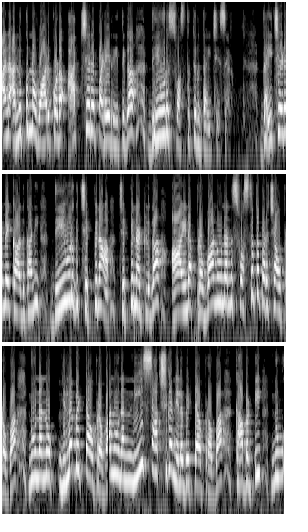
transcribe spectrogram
అని అనుకున్న వారు కూడా ఆశ్చర్యపడే రీతిగా దేవుడు స్వస్థతను దయచేశారు దయచేయడమే కాదు కానీ దేవుడికి చెప్పిన చెప్పినట్లుగా ఆయన ప్రభా నువ్వు నన్ను స్వస్థత పరిచావు ప్రభా నువ్వు నన్ను నిలబెట్టావు ప్రభా నువ్వు నన్ను నీ సాక్షిగా నిలబెట్టావు ప్రభా కాబట్టి నువ్వు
